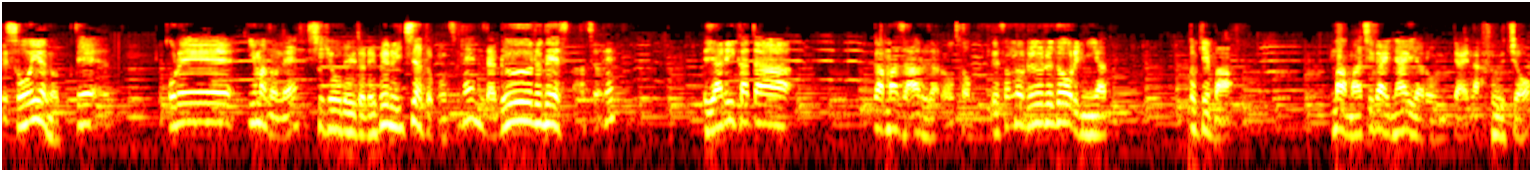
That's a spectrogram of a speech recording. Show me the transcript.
で、そういうのって、これ、今のね、指標で言うとレベル1だと思うんですよね。だルールベースなんですよね。やり方がまずあるだろうと。で、そのルール通りにやっとけば、まあ間違いないだろうみたいな風潮。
